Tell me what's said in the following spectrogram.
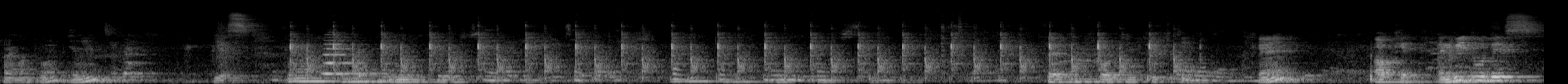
Try one. Yes. One, two, three, thirteen, fourteen, fifteen. Okay? Okay. And we do this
